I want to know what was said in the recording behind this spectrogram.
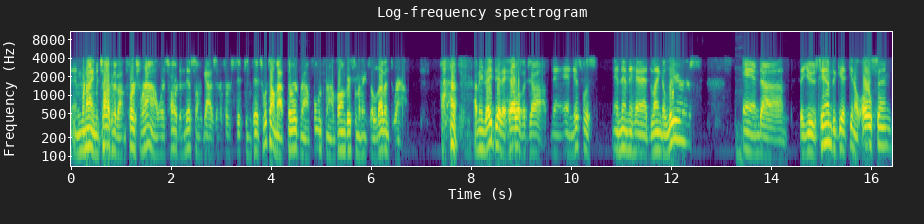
and we're not even talking about first round where it's hard to miss on guys in the first 15 picks. We're talking about third round, fourth round. Vaughn Grissom, I think, is 11th round. I mean, they did a hell of a job. And this was, and then they had Langeliers, and uh, they used him to get, you know, Olson.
